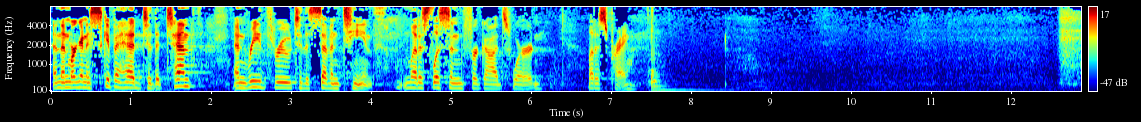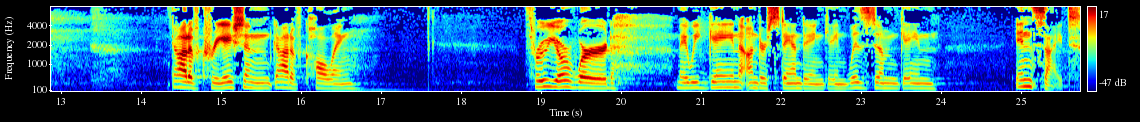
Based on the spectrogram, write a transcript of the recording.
and then we're going to skip ahead to the tenth and read through to the 17th. Let us listen for God's word. Let us pray. God of creation, God of calling, through your word, May we gain understanding, gain wisdom, gain insight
